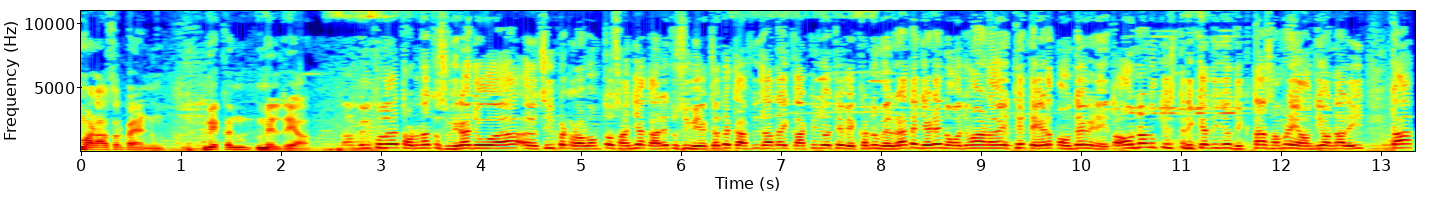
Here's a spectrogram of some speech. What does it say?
ਮਾੜਾ ਅਸਰ ਪੈਣ ਨੂੰ ਵੇਖਣ ਨੂੰ ਮਿਲ ਰਿਹਾ। ਤਾਂ ਬਿਲਕੁਲ ਤੁਹਾਡੇ ਨਾਲ ਤਸਵੀਰਾਂ ਜੋ ਆ ਅਸੀਂ ਪੈਟਰੋਲ ਪੰਪ ਤੋਂ ਸਾਂਝਾ ਕਰ ਰਹੇ ਤੁਸੀਂ ਵੇਖ ਸਕਦੇ ਕਾਫੀ ਜ਼ਿਆਦਾ ਇਕੱਠ ਜੋ ਇੱਥੇ ਵੇਖਣ ਨੂੰ ਮਿਲ ਰਿਹਾ ਤੇ ਜਿਹੜੇ ਨੌਜਵਾਨ ਇੱਥੇ ਤੇਲ ਪਾਉਂਦੇ ਵੀ ਨੇ, ਤਾਂ ਉਹਨਾਂ ਨੂੰ ਕਿਸ ਤਰੀਕੇ ਦੀ ਜੋ ਦਿੱਕਤਾਂ ਸਾਹਮਣੇ ਆਉਂਦੀਆਂ ਉਹਨਾਂ ਲਈ, ਤਾਂ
